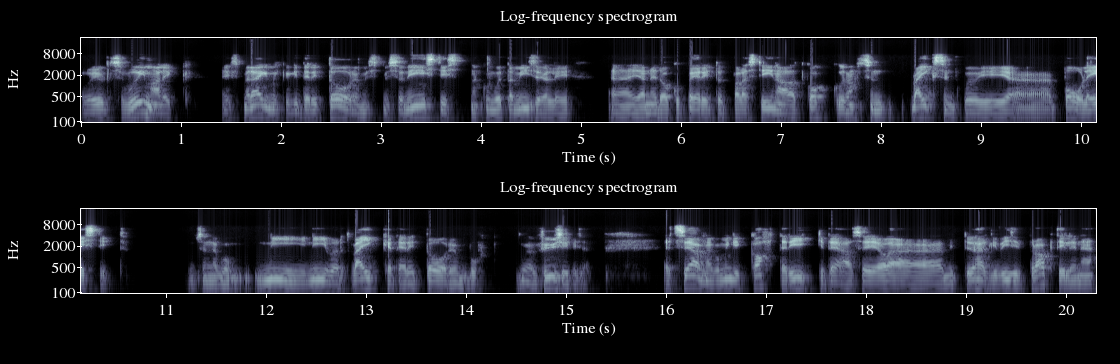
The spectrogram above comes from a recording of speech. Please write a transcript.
või üldse võimalik. siis me räägime ikkagi territooriumist, mis on Eestist, noh kui me võtame Iisraeli äh, ja need okupeeritud Palestiina alad kokku, noh see on väiksem kui äh, pool Eestit see on nagu nii, niivõrd väike territoorium puht füüsiliselt. et seal nagu mingit kahte riiki teha, see ei ole mitte ühelgi viisil praktiline.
